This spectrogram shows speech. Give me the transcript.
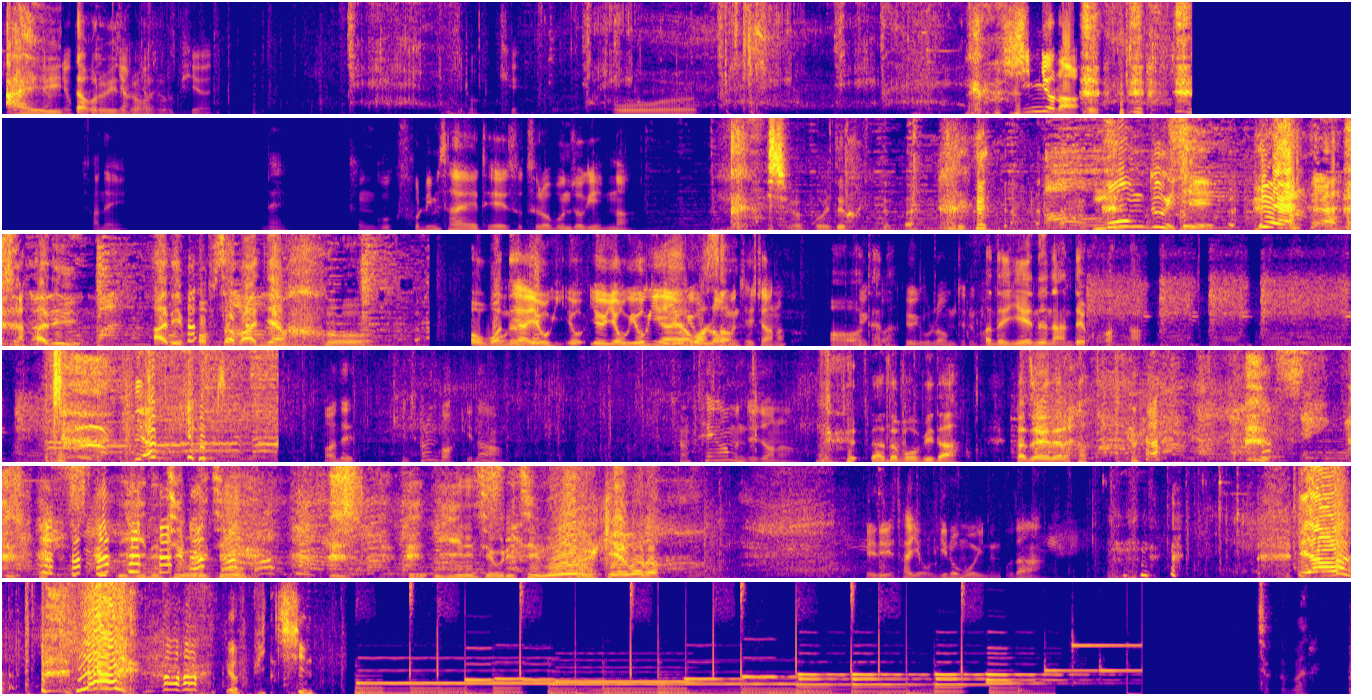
아유, 이따구로 양옆으로 들어가지고. 피해야 돼. 이렇게. 오. 씹녀라. 자네 네. 중국 소림사에 대해서 들어본 적이 있나? 씨발 뭘 들고 있는 거야? 몽둥이. 아니, 아니 법사 맞냐고. 어 왔는데? 야 여기 여, 여, 여, 여기 야, 야, 여기 왔어. 올라오면 되지 않아? 어, 어 그러니까 되나? 여기 올라오면 되는 아, 거야. 근데 얘는 안 될 것 같아. 아 근데 괜찮은 거 같긴 하. 그냥 탱하면 되잖아. 나도 몹이다. 가자 얘들아. 이기는 팀 우리 팀 이기는 팀 우리 팀오 개많아 애들이 다 여기로 모이는구나. 야! 야 미친.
